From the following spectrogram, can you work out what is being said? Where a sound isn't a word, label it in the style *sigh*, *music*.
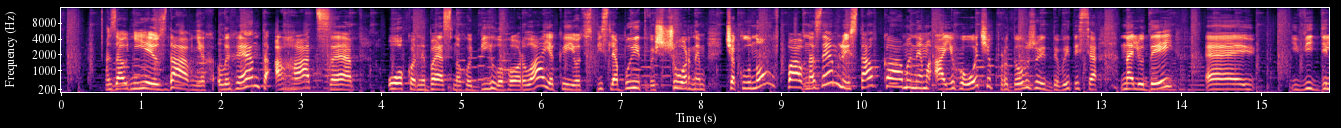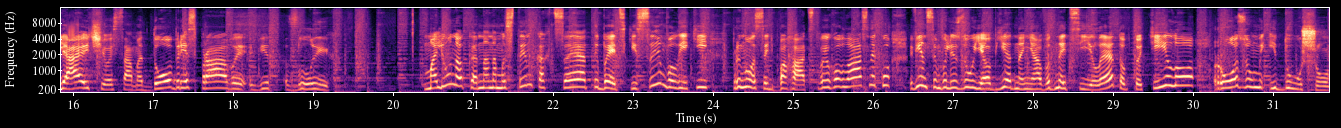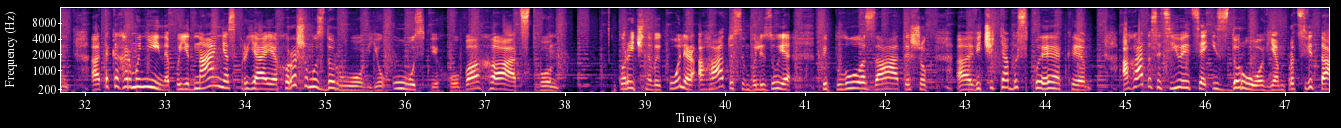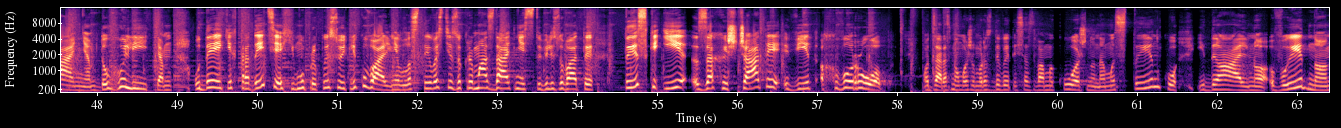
За однією з давніх легенд, ага, це око небесного білого орла, який от після битви з чорним чаклуном впав на землю і став каменем, а його очі продовжують дивитися на людей. Е- Відділяючи ось саме добрі справи від злих. Малюнок на намистинках це тибетський символ, який приносить багатство його власнику. Він символізує об'єднання в одне ціле, тобто тіло, розум і душу. А таке гармонійне поєднання сприяє хорошому здоров'ю, успіху, багатству. Коричневий колір агату символізує тепло, затишок, відчуття безпеки. Агат асоціюється із здоров'ям, процвітанням, довголіттям. У деяких традиціях йому приписують лікувальні властивості, зокрема, здатність стабілізувати тиск і захищати від хвороб. От зараз ми можемо роздивитися з вами кожну намистинку. Ідеально видно.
